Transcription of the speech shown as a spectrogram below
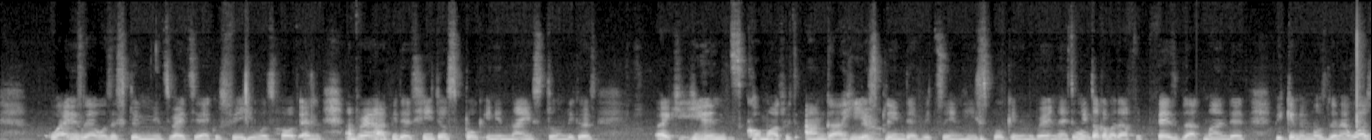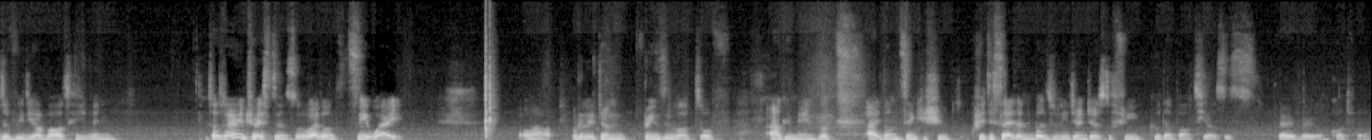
While this guy was explaining it right here, I could feel he was hot, and I'm very happy that he just spoke in a nice tone because like he didn't come out with anger. He Yeah. explained everything. He spoke in very nice when you talk about that first black man that became a muslim i watched the video about him and it was very interesting. So i don't see why well, religion brings a lot of argument but i don't think you should criticize anybody's religion just to feel good about yours. It's very very uncalled for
